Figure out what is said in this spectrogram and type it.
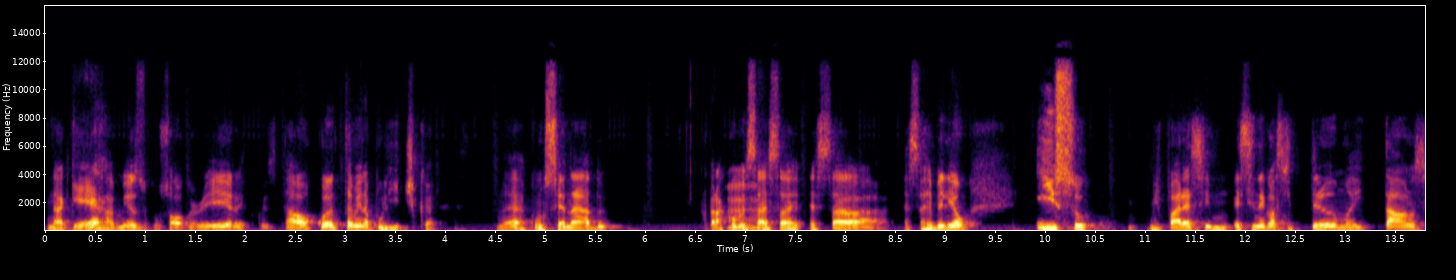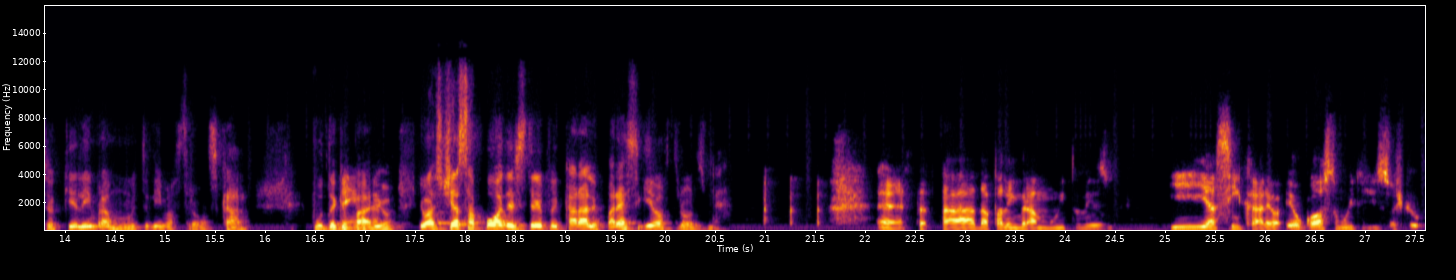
na guerra mesmo, com o Sol Guerreiro e coisa e tal, quanto também na política, né, com o Senado, para começar Uhum. essa, essa, essa rebelião. E isso me parece, esse negócio de trama e tal, não sei o que, lembra muito Game of Thrones, cara. Puta que Lembra. pariu. Eu assisti essa porra desse trailer e falei, caralho, parece Game of Thrones, mano. É, tá, tá- dá pra lembrar muito mesmo. E assim, cara, eu, eu gosto muito disso. Acho que eu-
